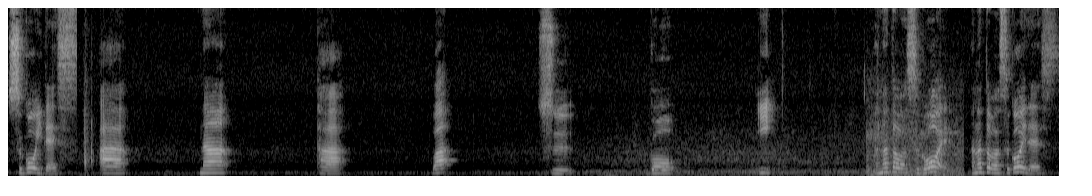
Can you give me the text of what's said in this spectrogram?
すごいですあなたはすごいあなたはすごいあなたはすごいです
